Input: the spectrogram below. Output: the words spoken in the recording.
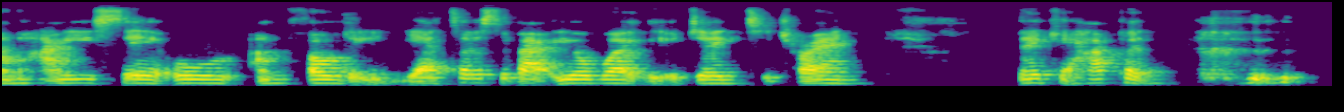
and how you see it all unfolding. Yeah, tell us about your work that you're doing to try and make it happen.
